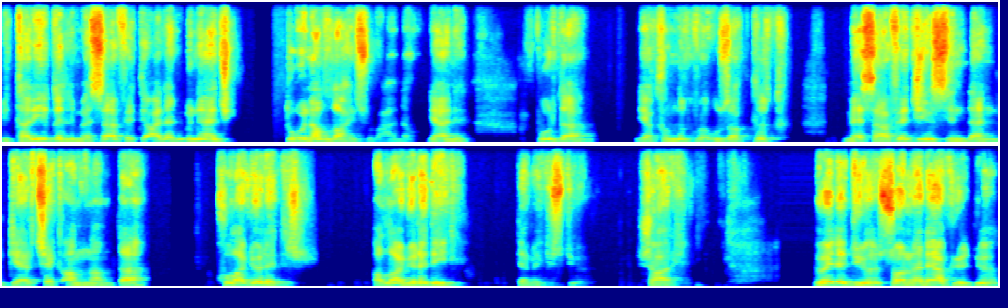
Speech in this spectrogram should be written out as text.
bi tariqil mesafeti alel münaci dunallahi subhanahu. Yani burada yakınlık ve uzaklık mesafe cinsinden gerçek anlamda kula göredir. Allah'a göre değil demek istiyor şarih. Böyle diyor. Sonra ne yapıyor diyor.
